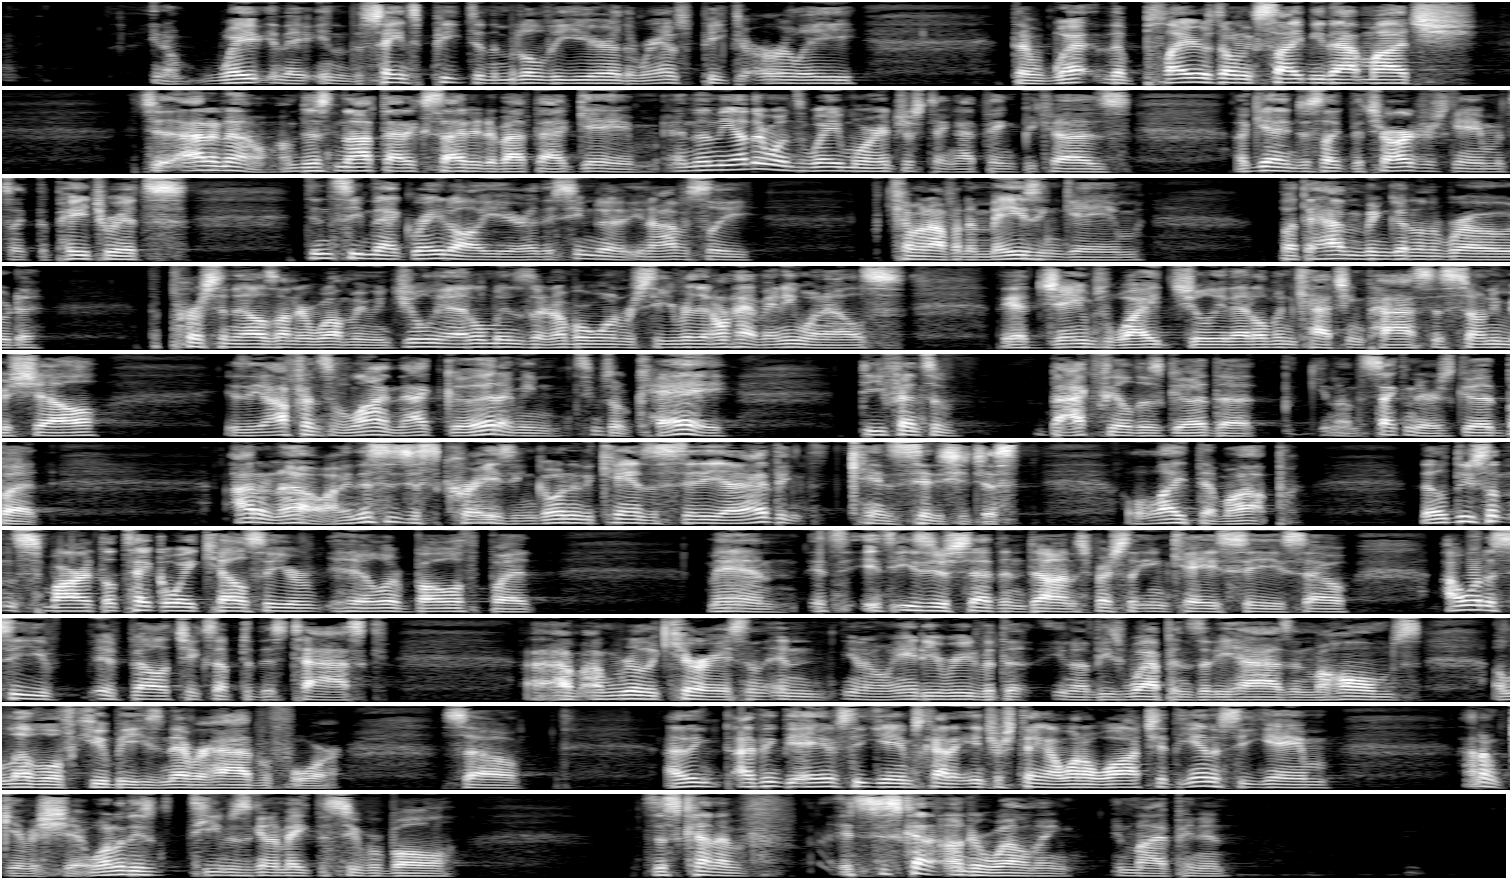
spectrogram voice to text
you know, wait. You know, the Saints peaked in the middle of the year. The Rams peaked early. The the players don't excite me that much. Just, I don't know. I'm just not that excited about that game. And then the other one's way more interesting, I think, because again, just like the Chargers game, it's like the Patriots didn't seem that great all year. They seem to, you know, obviously coming off an amazing game, but they haven't been good on the road. The personnel's underwhelming. I mean, Julian Edelman's their number one receiver. They don't have anyone else. They got James White, Julian Edelman catching passes, Sony Michel Is the offensive line that good? I mean, it seems okay. Defensive backfield is good. The you know the secondary is good, but I don't know. I mean, this is just crazy. And going into Kansas City, I think Kansas City should just light them up. They'll do something smart. They'll take away Kelce or Hill or both, but man, it's it's easier said than done, especially in KC. So I want to see if, if Belichick's up to this task. I'm, I'm really curious. And, and, you know, Andy Reid with the, you know, these weapons that he has and Mahomes, a level of QB he's never had before. So I think, I think the AFC game's kind of interesting. I want to watch it. The NFC game, I don't give a shit. One of these teams is going to make the Super Bowl. This kind of, it's just kind of underwhelming in my opinion.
